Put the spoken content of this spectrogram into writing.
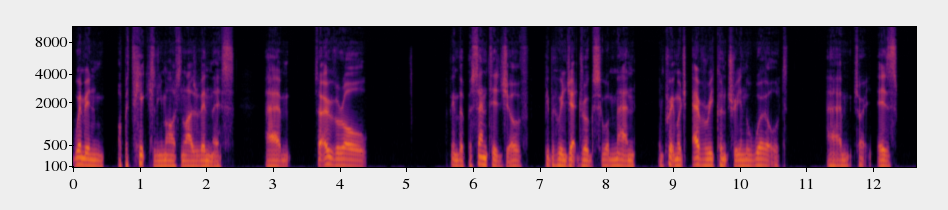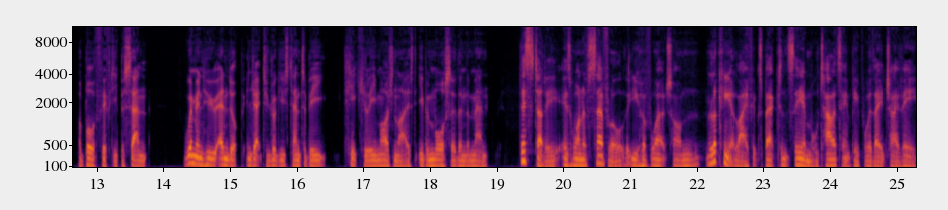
women are particularly marginalised within this. Um, so overall, I think the percentage of people who inject drugs who are men in pretty much every country in the world, um, sorry, is above fifty percent. Women who end up injecting drug use tend to be particularly marginalised, even more so than the men. This study is one of several that you have worked on looking at life expectancy and mortality in people with HIV.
